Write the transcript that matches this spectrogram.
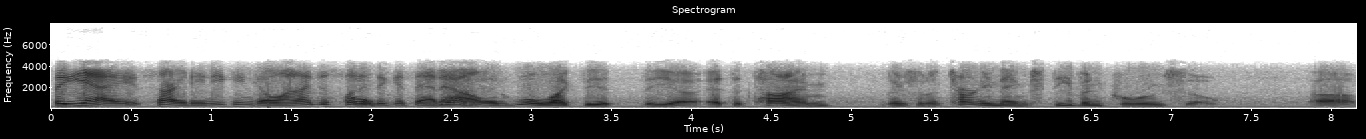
but yeah, sorry, Dan, you can go on. I just wanted oh, to get that yeah, out. And well, like the the uh, at the time there's an attorney named Stephen Caruso. Um,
